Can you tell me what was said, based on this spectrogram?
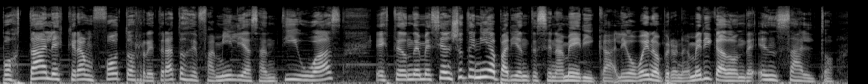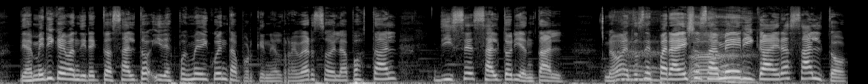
postales que eran fotos, retratos de familias antiguas, este, donde me decían, yo tenía parientes en América. Le digo, bueno, pero en América, ¿dónde? En Salto. De América iban directo a Salto y después me di cuenta porque en el reverso de la postal dice Salto Oriental. ¿No? Entonces para ellos Ah. América era Salto.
